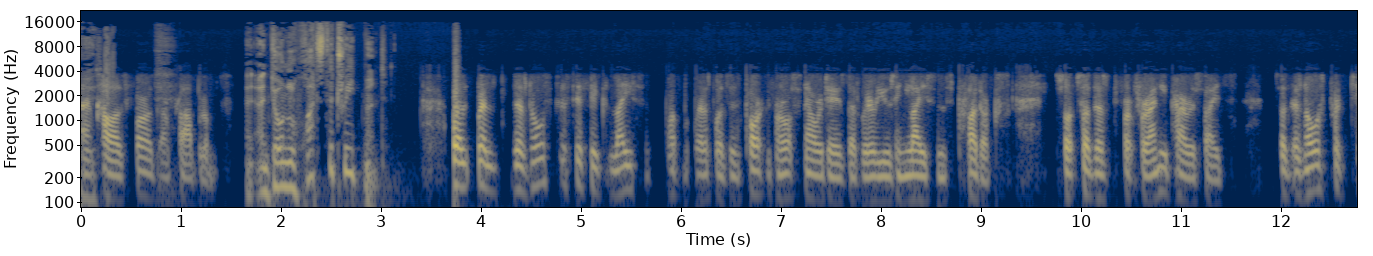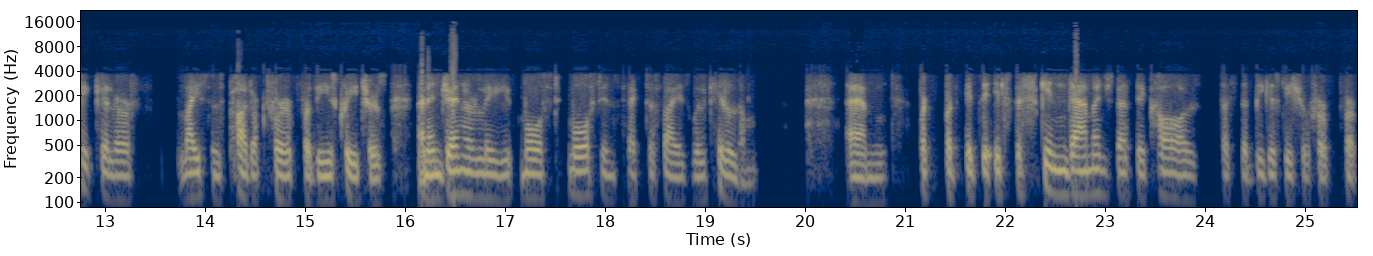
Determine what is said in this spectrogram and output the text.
and right. cause further problems. And, and Donal, what's the treatment? Well, well, there's no specific license. Well, I suppose it's important for us nowadays that we're using licensed products. So, so there's for, for any parasites. So there's no particular licensed product for, for these creatures, and in generally most most insecticides will kill them. Um, but but it, it's the skin damage that they cause that's the biggest issue for, for,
